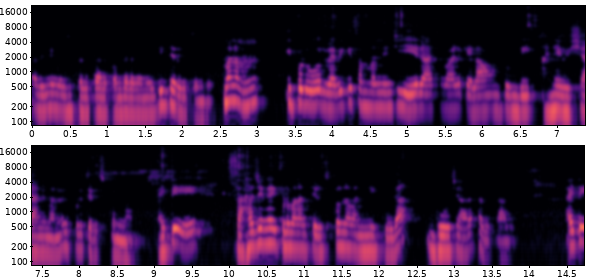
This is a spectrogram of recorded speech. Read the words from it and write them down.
మరిన్ని మంచి ఫలితాలు పొందడం అనేది జరుగుతుంది. మనం ఇప్పుడు రవికి సంబంధించి ఏ రాశి వాళ్ళకి ఎలా ఉంటుంది అనే విషయాన్ని మనం ఇప్పుడు తెలుసుకున్నాం అయితే సహజంగా ఇప్పుడు మనం తెలుసుకున్నవన్నీ కూడా గోచార ఫలితాలు. అయితే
